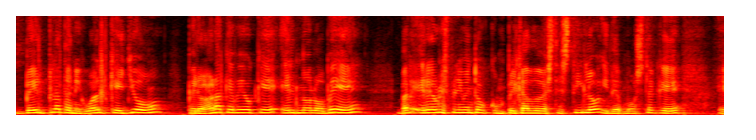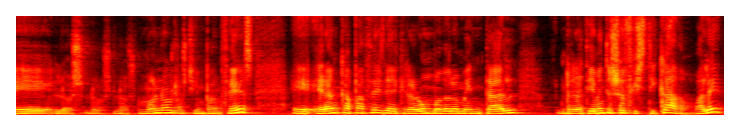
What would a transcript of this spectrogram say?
ve el plátano igual que yo, pero ahora que veo que él no lo ve, era un experimento complicado de este estilo y demuestra que eh, los, monos, los chimpancés, eh, eran capaces de crear un modelo mental relativamente sofisticado, ¿vale?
